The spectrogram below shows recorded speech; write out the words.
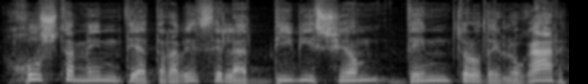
justamente a través de la división dentro del hogar.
